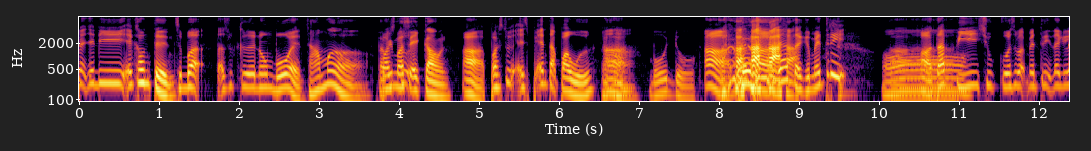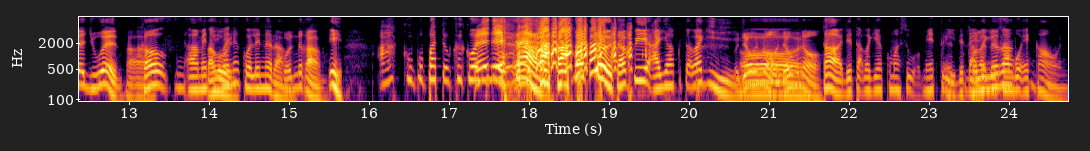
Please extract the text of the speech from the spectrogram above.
nak jadi accountant sebab tak suka nombor kan. Sama. Tapi masuk account. Ah, lepas tu SPM tak power. Ha. Ah. Bodoh. Ah. tak ke matrik. Oh. Ah, tapi syukur sebab Patrick lagi laju kan. Ah. Kau uh, matrik mana? Kuala Nerang. Kuala Nerang. Eh, Aku pun patut ke Kuala Eh, Betul. Tapi ayah aku tak bagi. Jauh no Oh. Jauh no Tak dia tak bagi aku masuk matrik Dia tak bagi Nerang- sambut account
